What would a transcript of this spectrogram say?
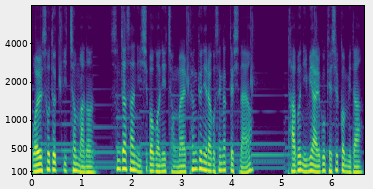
월 소득 2천만 원, 순자산 20억 원이 정말 평균이라고 생각되시나요? 답은 이미 알고 계실 겁니다.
